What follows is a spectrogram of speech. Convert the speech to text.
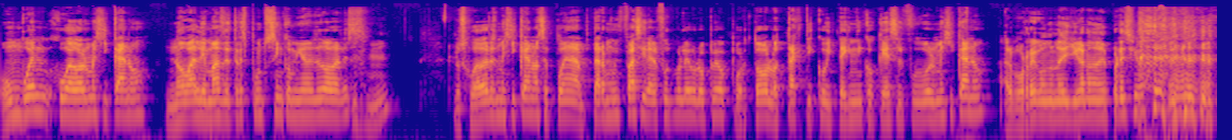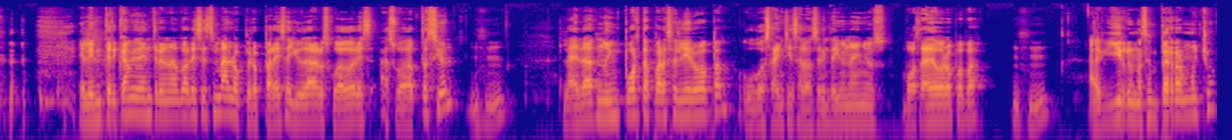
Un buen jugador mexicano no vale más de 3.5 millones de dólares. Los jugadores mexicanos se pueden adaptar muy fácil al fútbol europeo por todo lo táctico y técnico que es el fútbol mexicano. Al borrego no le llegaron al precio. El intercambio de entrenadores es malo, pero parece ayudar a los jugadores a su adaptación. La edad no importa para salir a Europa. Hugo Sánchez a los 31 años, bota de oro, papá. Aguirre no se emperra mucho.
